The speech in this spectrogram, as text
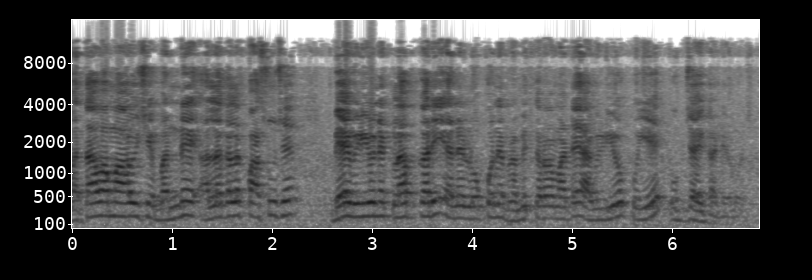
બતાવવામાં આવ્યું છે બંને અલગ અલગ પાસું છે. બે વિડીયોને ક્લબ કરી અને લોકોને ભ્રમિત કરવા માટે આ વીડિયો કોઈએ ઉપજાવી કાઢેલો છે.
